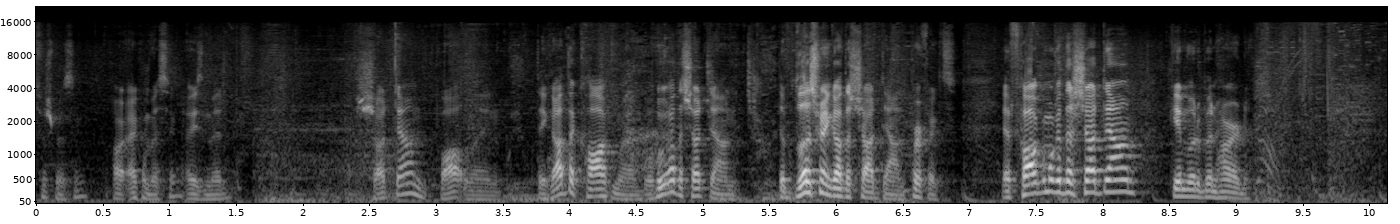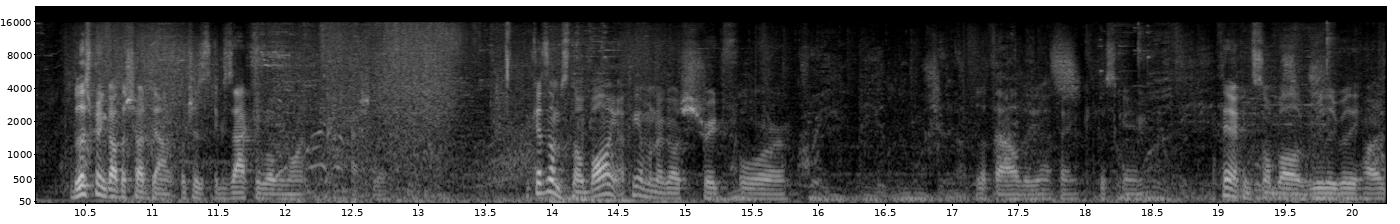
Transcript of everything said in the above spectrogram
Twitch missing. Or Ekko missing. Oh, he's mid. Shutdown bot lane. They got the Kog'Maw, but who got the shutdown? The Blitzcrank got the shutdown. Perfect. If Kog'Maw got the shutdown, game would have been hard. Blitzcrank got the shutdown, which is exactly what we want, actually. Because I'm snowballing, I think I'm gonna go straight for lethality, I think, this game. I think I can snowball really, really hard.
